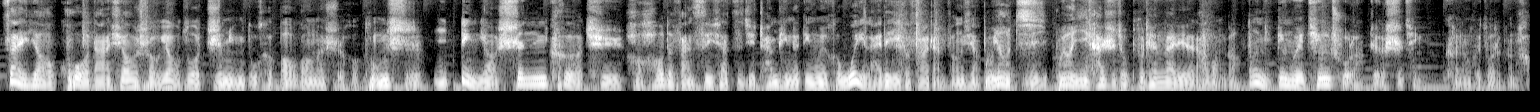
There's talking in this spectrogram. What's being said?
在要扩大销售、要做知名度和曝光的时候，同时一定要深刻去好好的反思一下自己产品的定位和未来的一个发展方向。不要急，不要一开始就铺天盖地的打广告。当你定位清楚了，这个事情可能会做得更好。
